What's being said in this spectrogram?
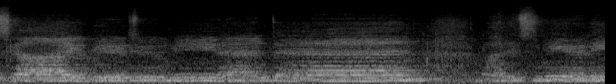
sky appear to meet and end, but it's merely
